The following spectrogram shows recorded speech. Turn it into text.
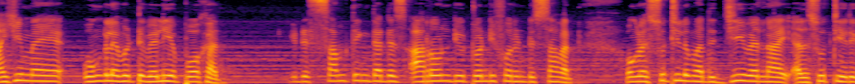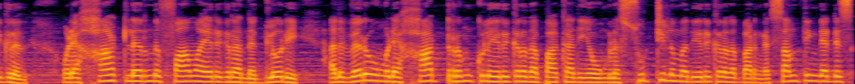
மகிமை உங்களை விட்டு வெளியே போகாது. It is something that is around you twenty four into seven உங்களை சுற்றிலும் அது ஜீவனாய் அது சுற்றி இருக்கிறது. உங்களுடைய ஹார்ட்லேருந்து ஃபார்ம் ஆகிருக்கிற அந்த க்ளோரி அது வெறும் உங்களுடைய ஹார்ட் ட்ரம்குள்ளே இருக்கிறத பார்க்காதீங்க. உங்களை சுற்றிலும் அது இருக்கிறத பாருங்கள் something that is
